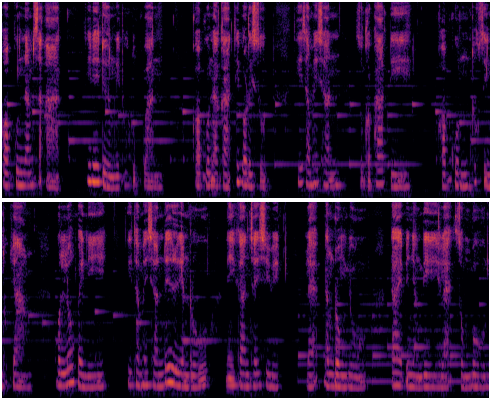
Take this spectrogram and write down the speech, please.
ขอบคุณน้ำสะอาดที่ได้ดื่มในทุกๆวัน ขอบคุณอากาศที่บริสุทธิ์ที่ทำให้ฉันสุขภาพดี ขอบคุณทุกสิ่งทุกอย่าง บนโลกใบนี้ ที่ทำให้ฉันได้เรียนรู้ ในการใช้ชีวิต และดำรงอยู่ ได้เป็นอย่างดีและสมบูรณ์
